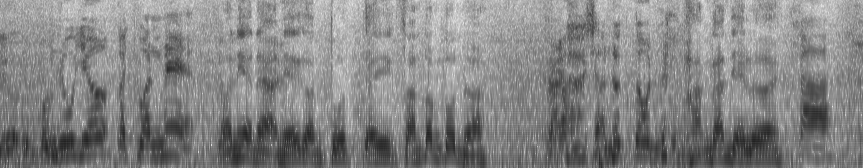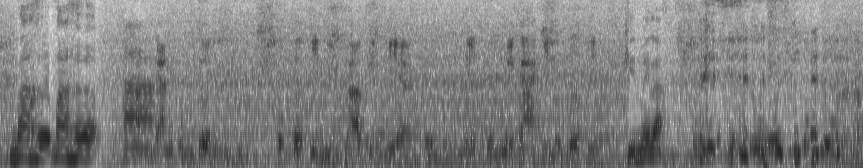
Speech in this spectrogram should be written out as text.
เยอะผมผมดูเยอะก็ชวนแม่อ๋อเนี่ยนะเนี่ยก่อนตัวไอสารตั้งต้นเหรอใช่อ่าฉันนึกต้นผลักดันใหญ่เลยค่ะ มาเหอะมาเหอะค่ะผลักดันผมจนผมก็กินเหล้ากินเบียร์จนผมไม่ผมไม่กล้ากินผมเลิกกินกินไหมล่ะผมดูผมดูนะครับ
